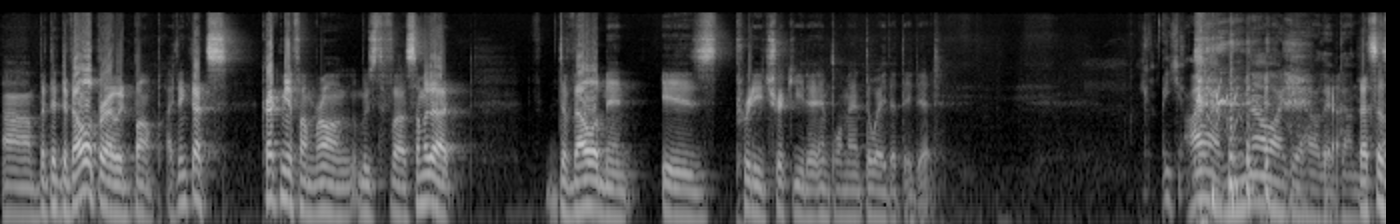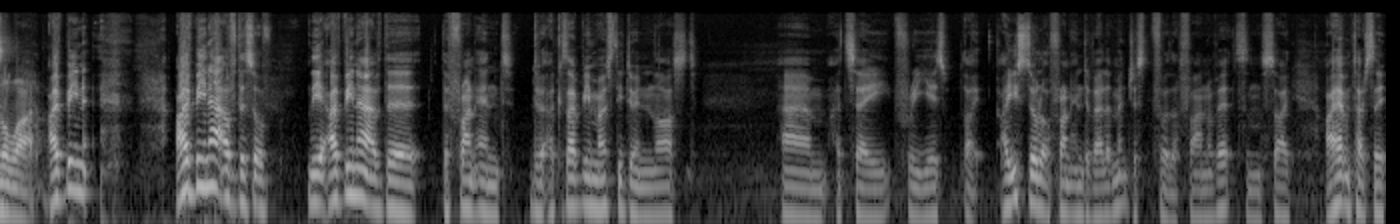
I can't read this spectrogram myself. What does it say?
um, but the developer I would bump. I think that's correct me if I'm wrong, Mustafa. Some of that development is pretty tricky to implement the way that they did. I have no idea how they've Yeah, done that That says a lot. I've been, I've been out of the sort of yeah, I've been out of the the front end because I've been mostly doing in the last, um, I'd say three years. Like I used to do a lot of front end development just for the fun of it it's on the side. I haven't touched the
